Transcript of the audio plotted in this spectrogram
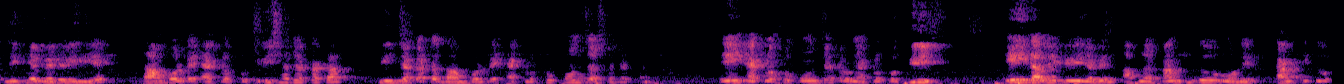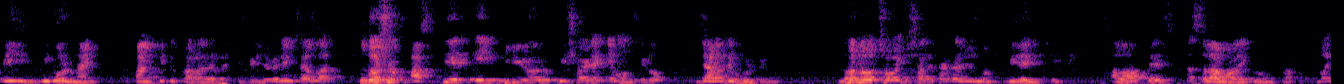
লিথিয়াম ব্যাটারি দিয়ে, দাম পড়বে এক লক্ষ তিরিশ হাজার টাকা, তিন চাকাটার দাম পড়বে এক লক্ষ পঞ্চাশ হাজার টাকা। এই এক লক্ষ পঞ্চাশ এবং এক লক্ষ তিরিশ, এই দামে পেয়ে যাবেন আপনার কাঙ্ক্ষিত মডেল কাঙ্ক্ষিত এই ইগল নাইন কাঙ্ক্ষিত কালারের বাইকটি পেয়ে যাবেন ইনশাল্লাহ তো দর্শক, আজকের এই ভিডিওর বিষয়টা কেমন ছিল? জানাতে ভুলবেন না। ধন্যবাদ সবাইকে সাথে থাকার জন্য বিদায় নিচ্ছি। আল্লাহ হাফেজ। আসসালামু আলাইকুম রহমতুল্লাহ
